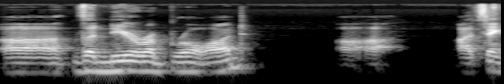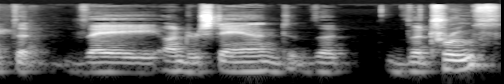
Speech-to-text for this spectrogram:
uh, the near abroad. Uh, I think that they understand the the truth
